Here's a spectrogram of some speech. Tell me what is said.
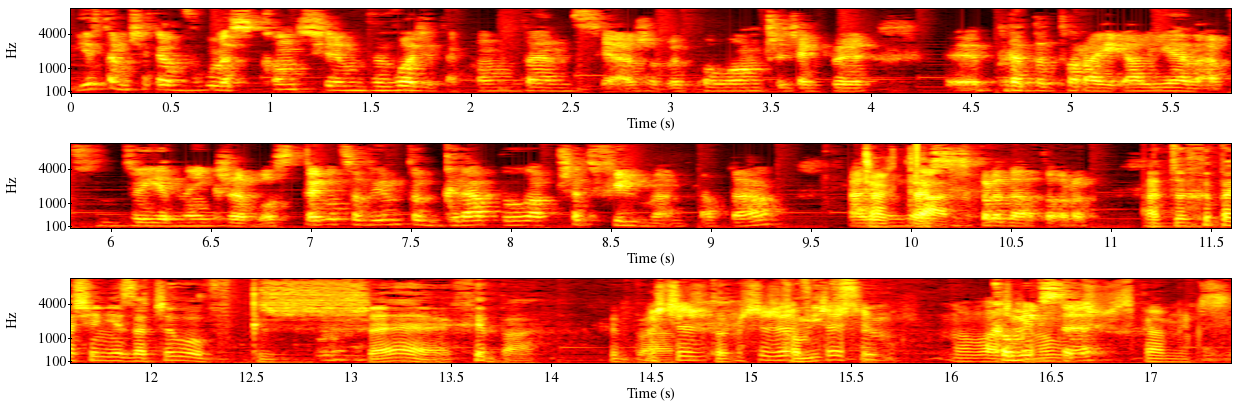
jestem ciekaw w ogóle skąd się wywodzi ta konwencja, żeby połączyć jakby e, Predatora i Aliena w- jednej grze, bo z tego co wiem, to gra była przed filmem, prawda? Alien Tak, vs. Predator. A to chyba się nie zaczęło w grze, chyba. Chyba. Myślę, to że, myślę, że komiksy? wcześniej... No właśnie, Komiksy? no, komiks.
